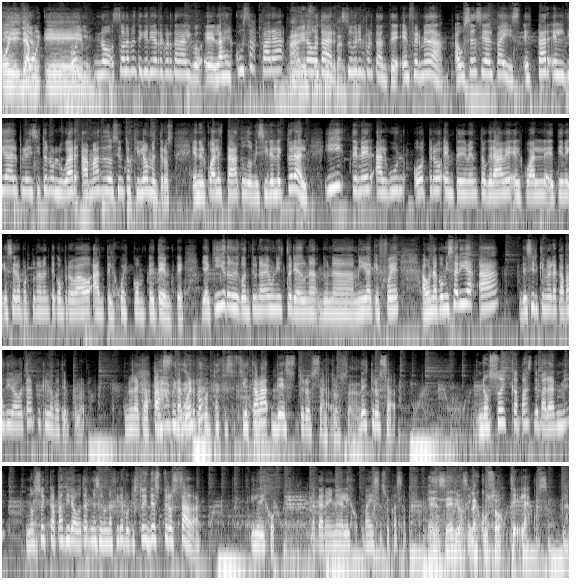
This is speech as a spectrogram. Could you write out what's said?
Oye, ya, Pues, eh... Oye, no, solamente quería recordar algo. Eh, las excusas para no ah, ir a votar, súper importante. Enfermedad, ausencia del país, estar el día del plebiscito en un lugar a más de 200 kilómetros en el cual está tu domicilio electoral y tener algún otro impedimento grave el cual eh, tiene que ser oportunamente comprobado ante el juez competente. Y aquí yo te conté una vez una historia de una, de una amiga que fue a una comisaría a decir que no era capaz de ir a votar porque lo pateó el pololo. No era capaz, ah, ¿te acuerdas? Que estaba destrozado. Destrozado. destrozado no soy capaz de pararme, no soy capaz de ir a votar ni hacer una fila porque estoy destrozada. Y le dijo, la carabinera le dijo, vayas a su casa, por favor. ¿En serio? ¿La excusó? Sí, la excusó. La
